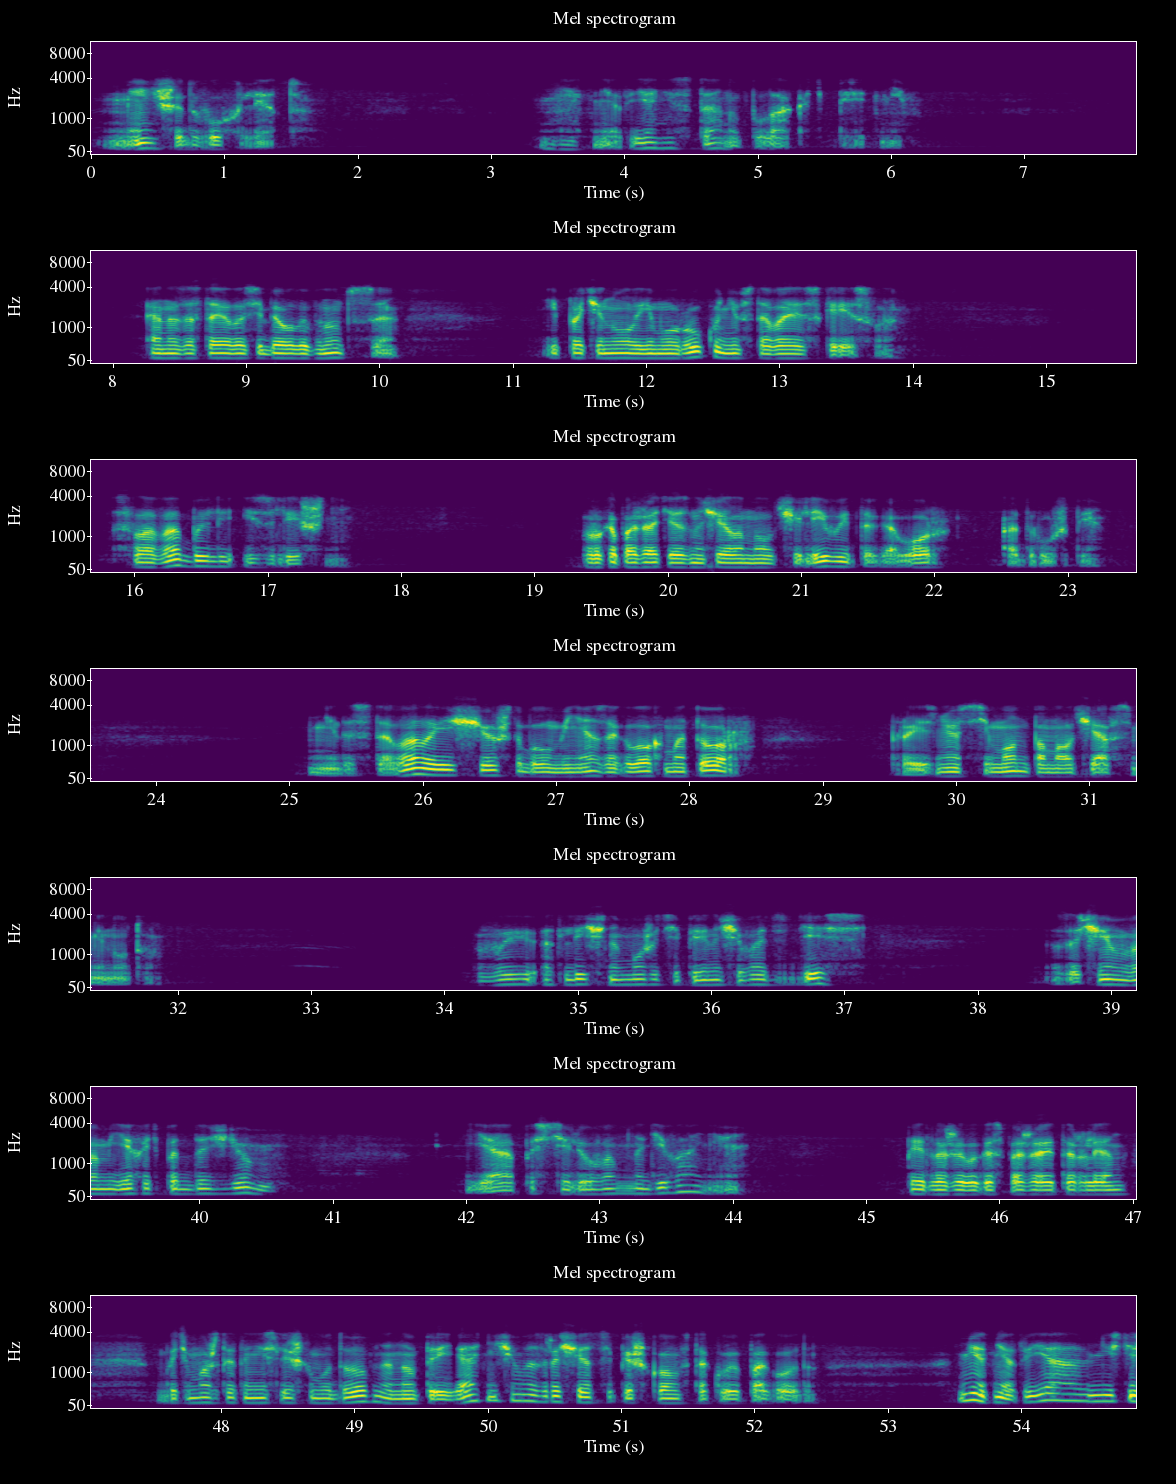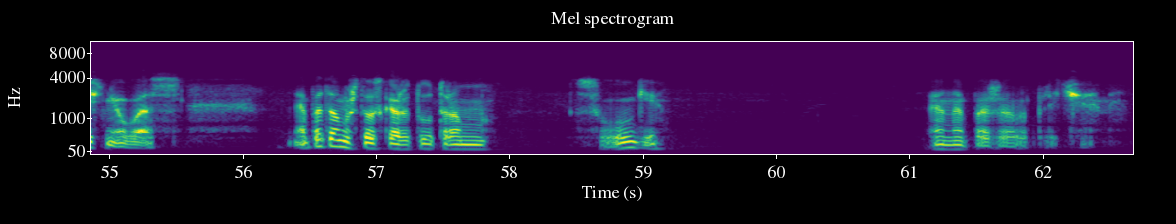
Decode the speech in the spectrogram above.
меньше двух лет. Нет, я не стану плакать перед ним. Она заставила себя улыбнуться и протянула ему руку, не вставая с кресла. Слова были излишни. Рукопожатие означало молчаливый договор о дружбе. «Не доставало еще, чтобы у меня заглох мотор», — произнес Симон, помолчав с минуту. Вы отлично можете переночевать здесь. Зачем вам ехать под дождем? Я постелю вам на диване, предложила госпожа Этерлен. Быть может, это не слишком удобно, но приятнее, чем возвращаться пешком в такую погоду. Нет, нет, я не стесню вас. А потом, что скажут утром слуги? Она пожала плечами.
